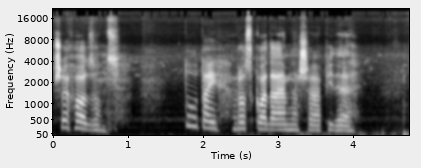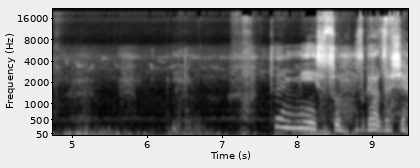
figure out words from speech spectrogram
Przechodząc, tutaj rozkładałem nasze apideę. Tym miejscu zgadza się.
